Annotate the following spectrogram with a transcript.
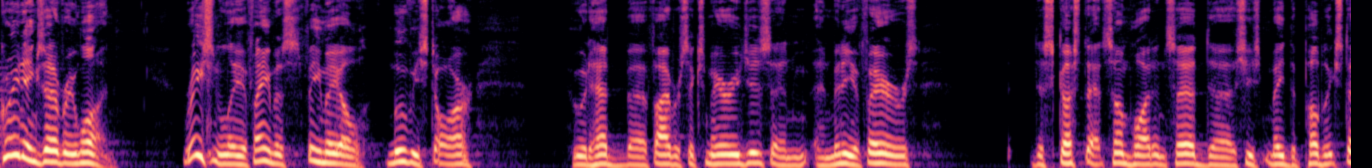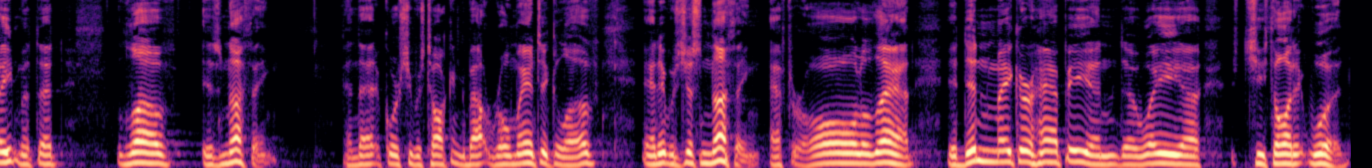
Greetings, everyone. Recently, a famous female movie star who had had uh, five or six marriages and, and many affairs discussed that somewhat and said uh, she made the public statement that love is nothing. And that, of course, she was talking about romantic love, and it was just nothing after all of that. It didn't make her happy in the way uh, she thought it would.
